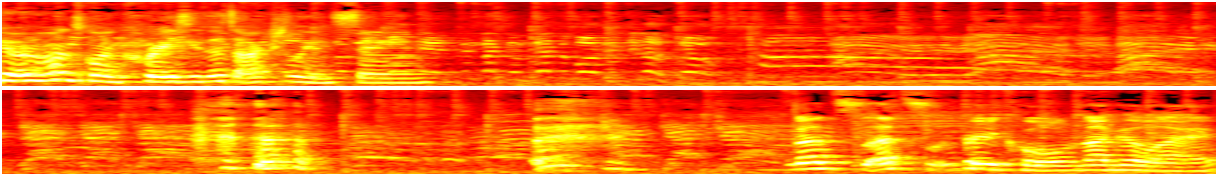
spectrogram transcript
Yo, everyone's going crazy. That's actually insane. that's that's pretty cool, not gonna lie.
